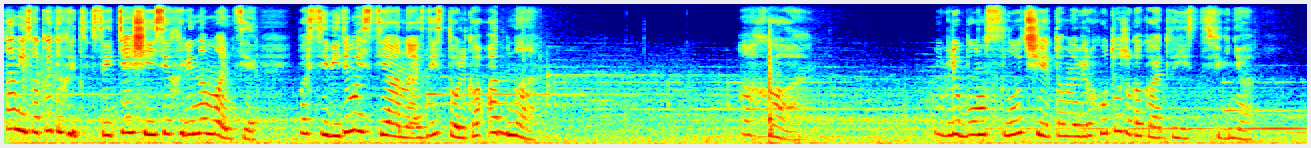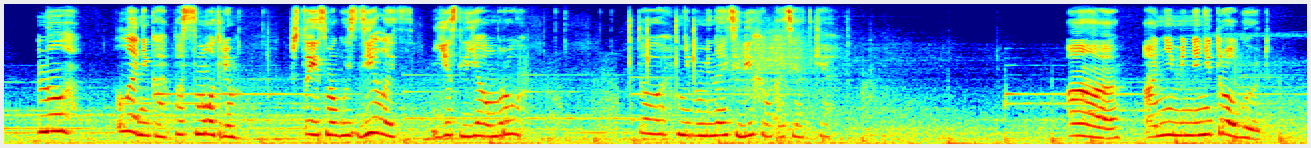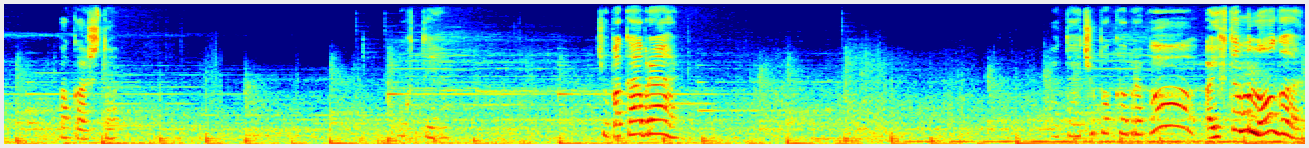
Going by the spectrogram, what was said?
Там есть какая-то светящаяся хреномантия. По всей видимости, она здесь только одна. В любом случае, там наверху тоже какая-то есть фигня. Ну, ладненько, посмотрим, что я смогу сделать, если я умру. То не поминайте лихом, котятки. А, они меня не трогают. Пока что. Ух ты. Чупакабра! Это чупакабра. А, а их там много.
